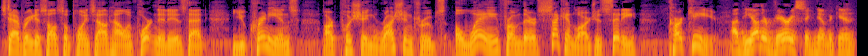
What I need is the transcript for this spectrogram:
Stavridis also points out how important it is that Ukrainians are pushing Russian troops away from their second largest city, Kharkiv. Uh, the other very significant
